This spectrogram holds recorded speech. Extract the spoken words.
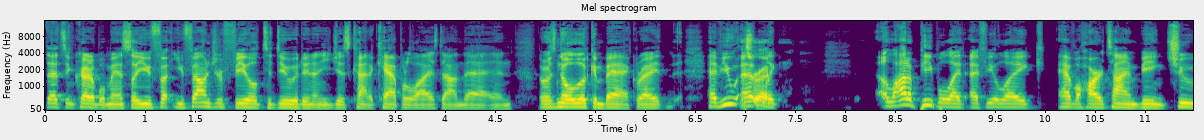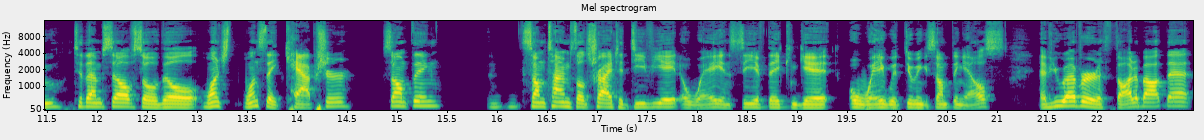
that's incredible, man. So you you found your field to do it in, and you just kind of capitalized on that, and there was no looking back, right? Have you right. like a lot of people? I, I feel like have a hard time being true to themselves, so they'll once once they capture something, sometimes they'll try to deviate away and see if they can get away with doing something else. Have you ever thought about that?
